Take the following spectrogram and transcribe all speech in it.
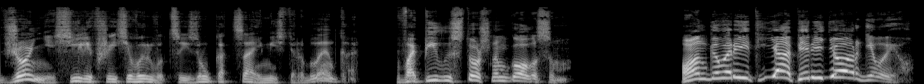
Джонни, силившийся вырваться из рук отца и мистера Бленка, вопил истошным голосом. «Он говорит, я передергиваю!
